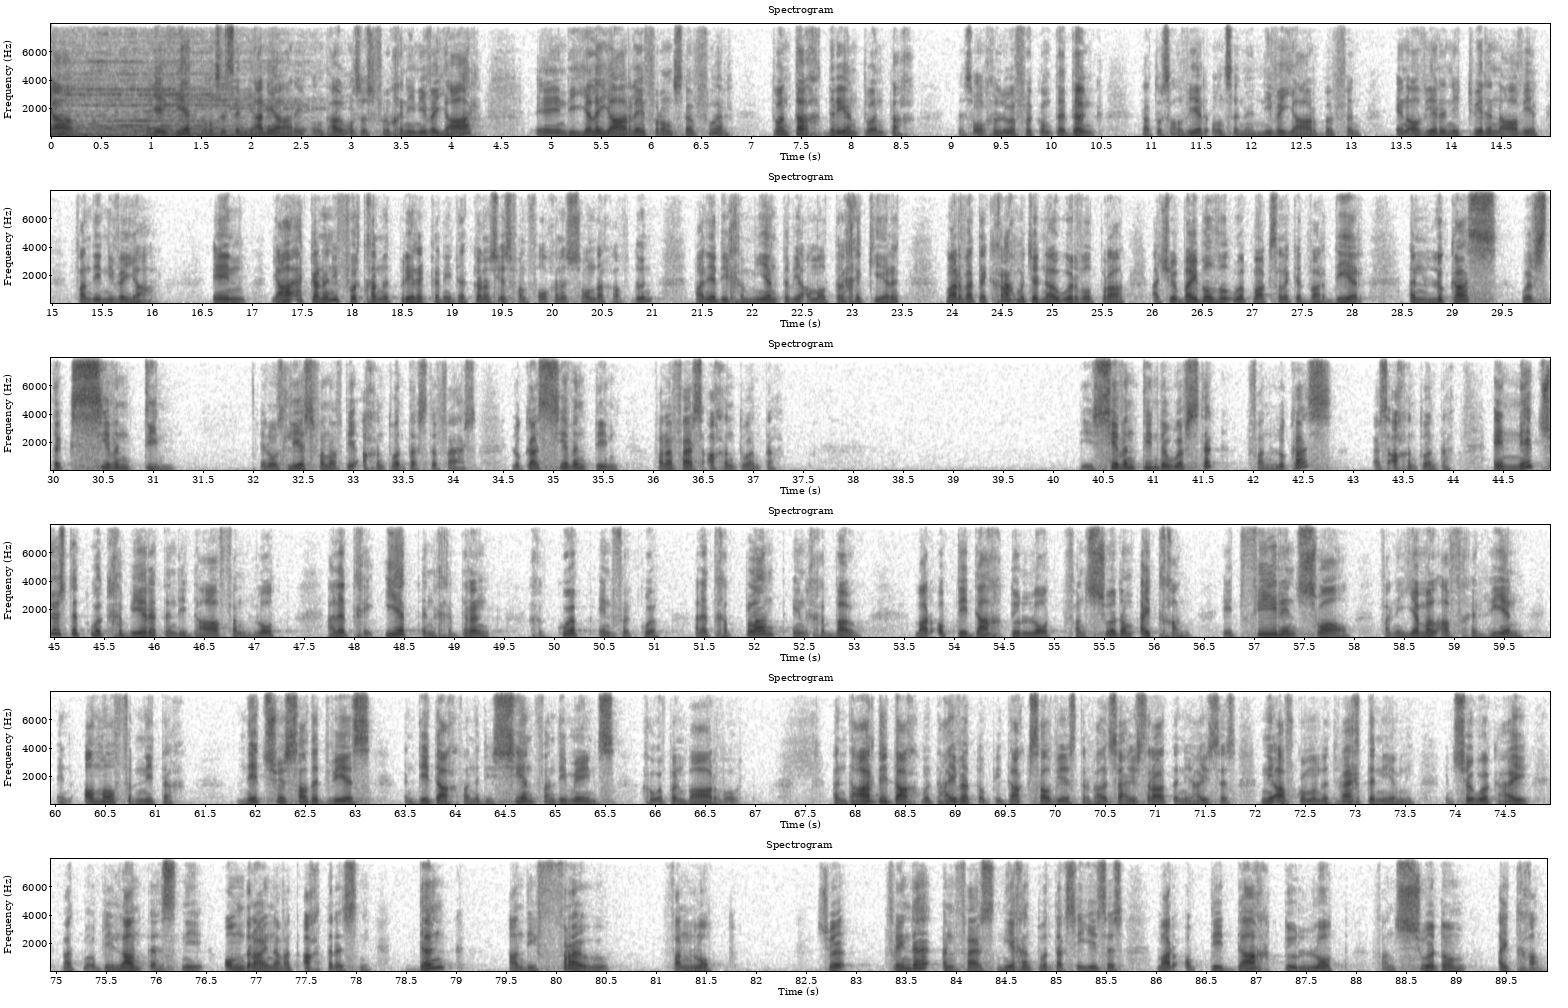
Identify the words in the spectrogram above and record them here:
Ja, jy weet ons is in Januarie. Onthou ons is vroeg in die nuwe jaar en die hele jaar lê vir ons nou voor. 2023. Dit is ongelooflik om te dink dat ons alweer ons in 'n nuwe jaar bevind en alweer in die tweede naweek van die nuwe jaar. En ja, ek kan nou nie voortgaan met prediker nie. Dit kan ons eers van volgende Sondag af doen wanneer die gemeente weer almal teruggekeer het. Maar wat ek graag met jou nou oor wil praat, as jy jou Bybel wil oopmaak, sal ek dit waardeer in Lukas hoofstuk 17. En ons lees vanaf die 28ste vers. Lukas 17 vanaf vers 28. Die 17de hoofstuk van Lukas vers 28. En net soos dit ook gebeur het in die dae van Lot, hulle het geëet en gedrink, gekoop en verkoop, hulle het geplant en gebou. Maar op die dag toe Lot van Sodom uitgaan, het vuur en swaal van die hemel af gereën en almal vernietig. Net so sal dit wees in die dag wanneer die seun van die mens geopenbaar word. In daardie dag moet hy wat op die dak sal wees terwyl sy huisraad in die huis is, nie afkom om dit weg te neem nie en so ook hy wat op die land is nie omdraai na wat agter is nie. Dink aan die vrou van Lot. So vriende in vers 29 sê Jesus, maar op die dag toe Lot van Sodom uitgaan.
